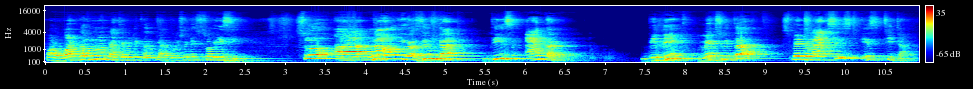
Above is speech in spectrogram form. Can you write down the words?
for Watt governor, mathematical calculation is so easy. So uh, now you assume that this angle, the link makes with the spindle axis is theta.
